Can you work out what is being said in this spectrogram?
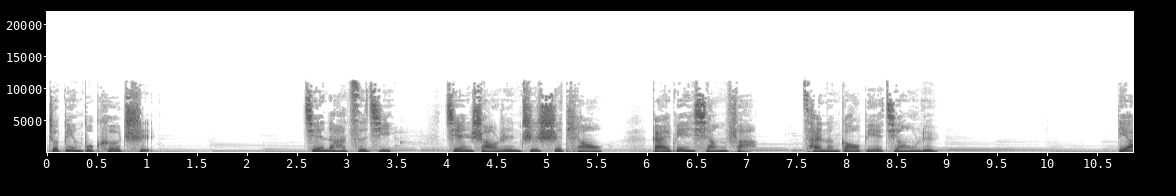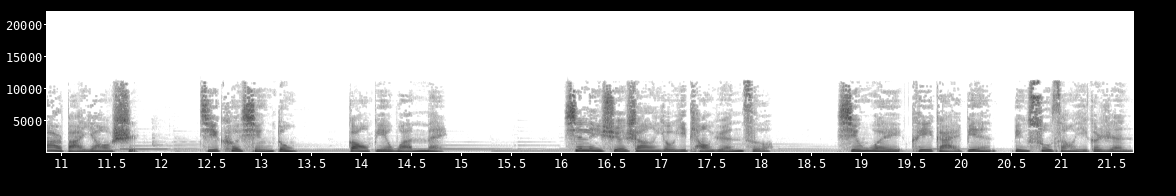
这并不可耻。接纳自己，减少认知失调，改变想法，才能告别焦虑。第二把钥匙，即刻行动，告别完美。心理学上有一条原则。行为可以改变并塑造一个人，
